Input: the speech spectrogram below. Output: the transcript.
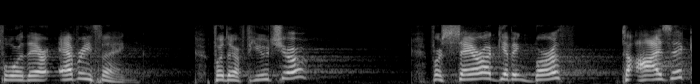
for their everything for their future, for Sarah giving birth to Isaac.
